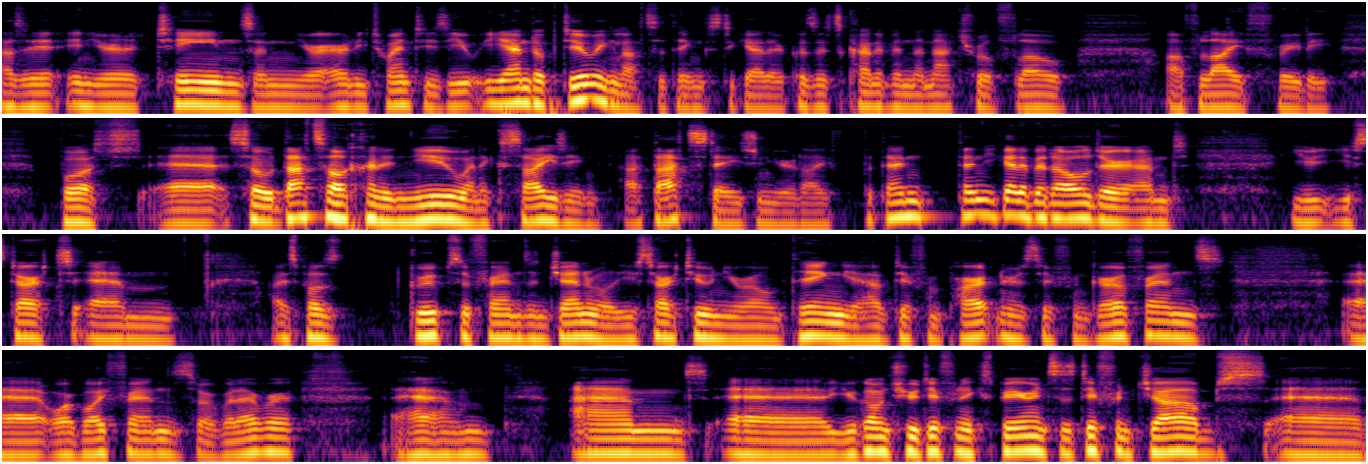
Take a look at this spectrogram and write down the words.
as a, in your teens and your early 20s you, you end up doing lots of things together because it's kind of in the natural flow of life, really. But uh, so that's all kind of new and exciting at that stage in your life. But then then you get a bit older and you you start, um, I suppose, groups of friends in general. You start doing your own thing. You have different partners, different girlfriends. Uh, or boyfriends or whatever, um, and uh, you're going through different experiences, different jobs, uh,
